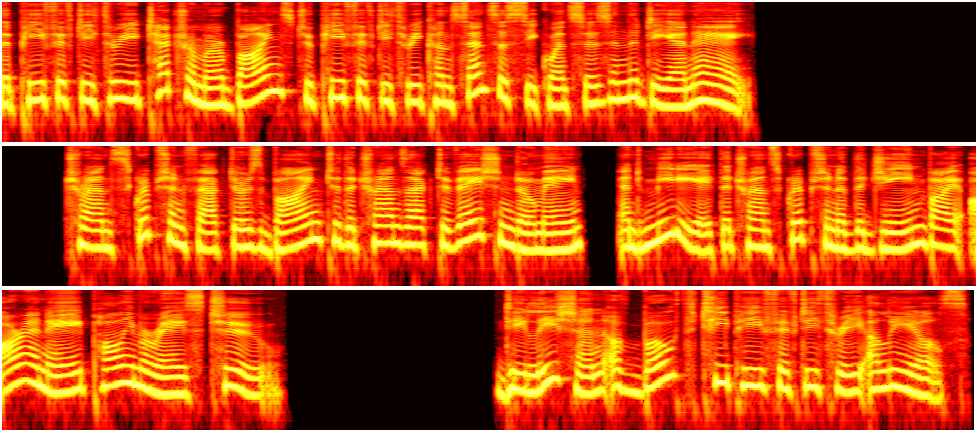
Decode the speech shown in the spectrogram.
The P53 tetramer binds to P53 consensus sequences in the DNA. Transcription factors bind to the transactivation domain and mediate the transcription of the gene by RNA polymerase II. Deletion of both TP53 alleles.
